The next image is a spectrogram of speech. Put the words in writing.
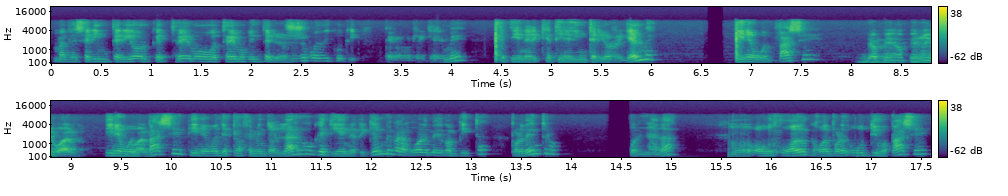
más de ser interior que extremo o extremo que interior. Eso se puede discutir. Pero Riquelme, que tiene, que tiene de interior Riquelme, tiene buen pase. Yo opino, igual. Tiene buen pase, tiene buen desplazamiento largo, que tiene Riquelme para jugar de mediocampista por dentro. Pues nada. O un jugador que juegue por último pase,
